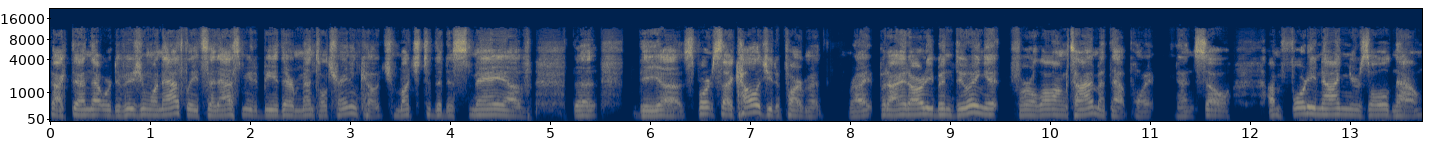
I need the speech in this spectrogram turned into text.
back then that were division one athletes that asked me to be their mental training coach much to the dismay of the the uh, sports psychology department right but i had already been doing it for a long time at that point and so i'm 49 years old now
